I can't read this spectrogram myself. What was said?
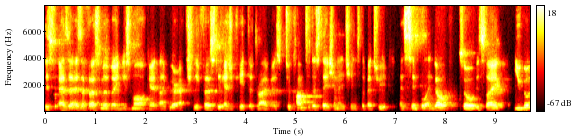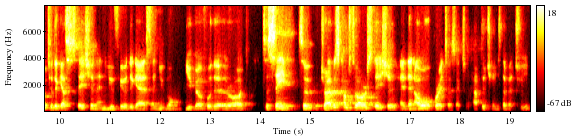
this as a, as a first mover in this market, like we're actually firstly educate the drivers to come to the station and change the battery and simple and go. So it's like you go to the gas station and you fill the gas and you go you go for the road It's the same. So drivers comes to our station, and then our operators actually have to change the battery,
